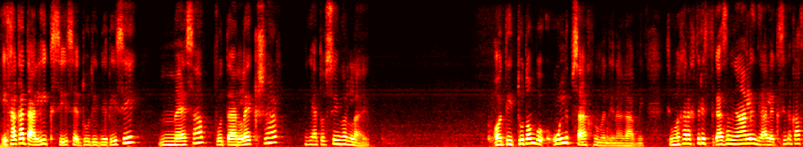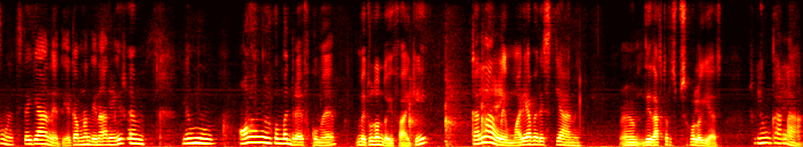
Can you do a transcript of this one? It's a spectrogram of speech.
είχα καταλήξει σε τούτη τη ρίση μέσα από τα lecture για το single life. Ότι τούτο που όλοι ψάχνουμε την αγάπη. Θυμούμαι χαρακτηριστικά σε μια άλλη διάλεξη είναι κάθομαι τη στέγη άνετη. Έκανα την άλλη. Ε, λέει μου, όλα μου εγώ παντρεύκουμε με τούτον το υφάκι. Καλά, λέει μου, Μαρία Περιστιάνη, ε, διδάκτορ της ψυχολογίας. Σου λέει μου, καλά.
